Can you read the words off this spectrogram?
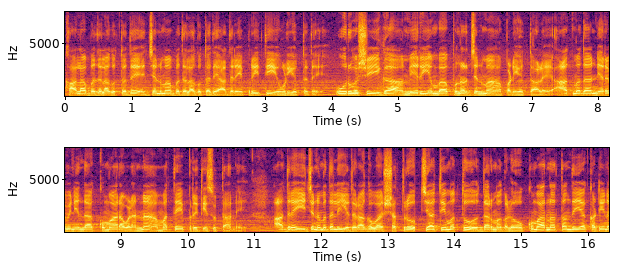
ಕಾಲ ಬದಲಾಗುತ್ತದೆ, ಜನ್ಮ ಬದಲಾಗುತ್ತದೆ, ಆದರೆ ಪ್ರೀತಿ ಉಳಿಯುತ್ತದೆ. ಊರ್ವಶಿ ಈಗ ಮೇರಿ ಎಂಬ ಪುನರ್ಜನ್ಮ ಪಡೆಯುತ್ತಾಳೆ. ಆತ್ಮದ ನೆರವಿನಿಂದ ಕುಮಾರ್ ಅವಳನ್ನು ಮತ್ತೆ ಪ್ರೀತಿಸುತ್ತಾನೆ. ಆದರೆ ಈ ಜನ್ಮದಲ್ಲಿ ಎದುರಾಗುವ ಶತ್ರು, ಜಾತಿ ಮತ್ತು ಧರ್ಮಗಳು ಕುಮಾರ್ನ ತಂದೆಯ ಕಠಿಣ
